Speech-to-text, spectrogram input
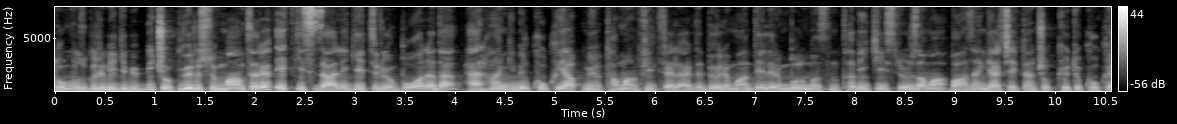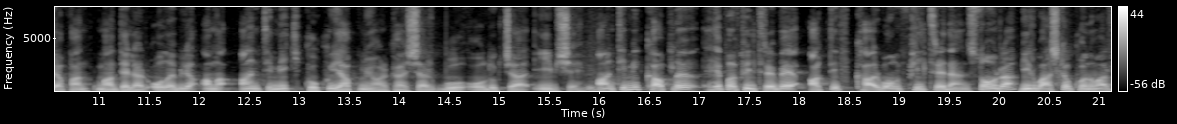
domuz gribi gibi birçok virüsü mantarı etkisiz hale getiriyor. Bu arada herhangi bir koku yapmıyor. Tamam filtrelerde böyle maddelerin bulunmasını tabii ki istiyoruz ama bazen gerçekten çok kötü koku yapan maddeler olabiliyor ama antimik koku yapmıyor arkadaşlar. Bu oldukça iyi bir şey. Antimik kaplı HEPA filtre ve aktif karbon filtreden sonra bir başka konu var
